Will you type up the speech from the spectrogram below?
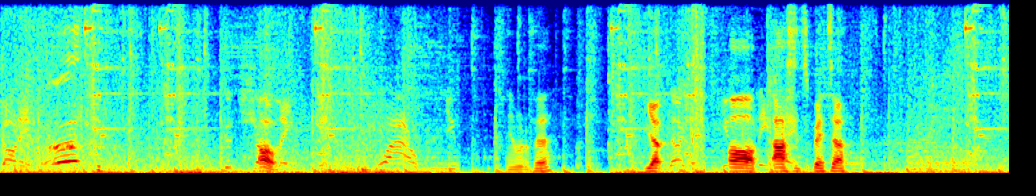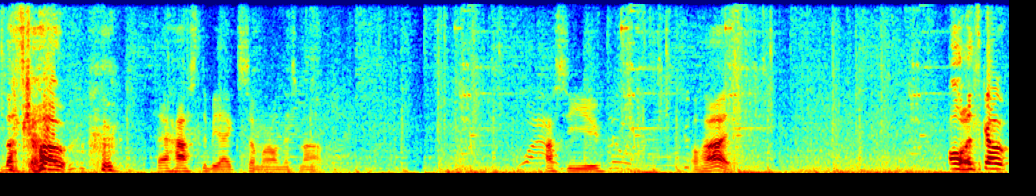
got it. Good shot, Oh. mate. Wow. You Anyone up here? Yep. You Oh, acid spitter. Let's go! there has to be eggs somewhere on this map. Wow. I see you. Oh, hi. Oh, let's go!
